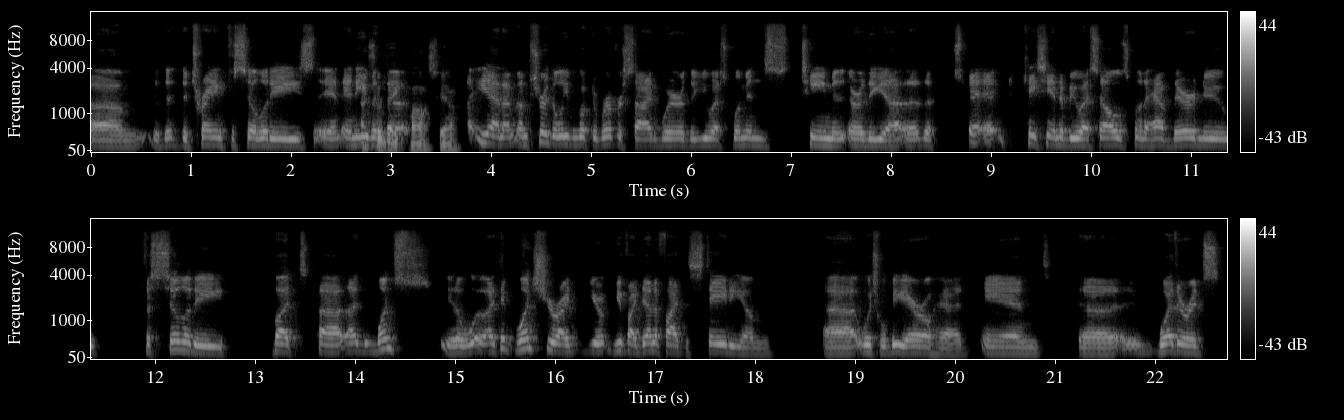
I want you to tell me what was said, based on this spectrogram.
um, the, the, training facilities and, and even the big pass, yeah, yeah, and I'm, I'm, sure they'll even go up to Riverside where the U.S. women's team or the uh, the uh, KCNWSL is going to have their new facility. But uh, once you know, I think once you're, you have identified the stadium, uh, which will be Arrowhead, and uh, whether it's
